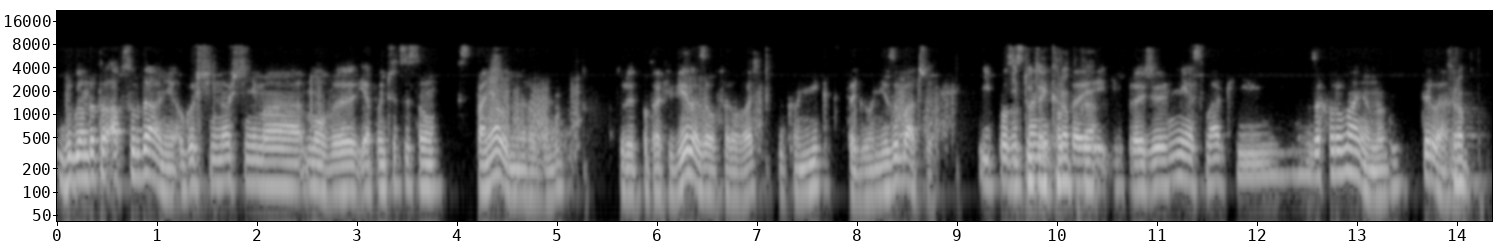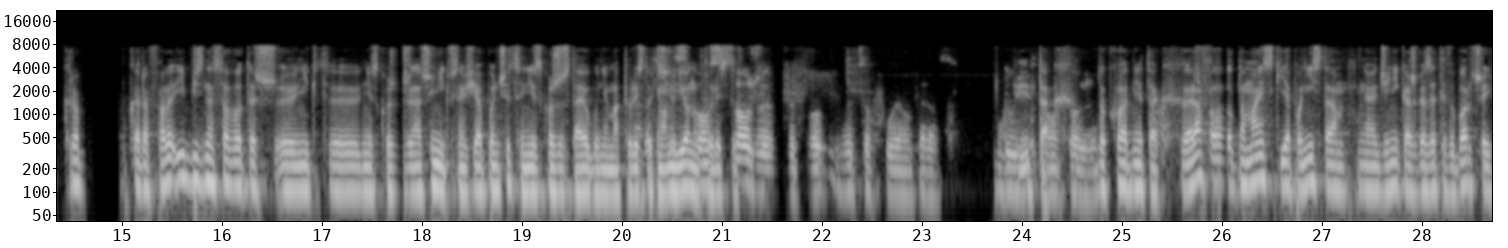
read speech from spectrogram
Wygląda to absurdalnie. O gościnności nie ma mowy. Japończycy są wspaniałym narodem, który potrafi wiele zaoferować, tylko nikt tego nie zobaczy. I pozostanie I po tej imprezie niesmak i zachorowania. No tyle. Krop, kropka, Rafale. I biznesowo też y, nikt y, nie skorzysta, znaczy nikt, w sensie Japończycy nie skorzystają, bo nie ma turystów, nie ma milionów turystów. wycofują teraz. Duzi tak, dokładnie tak. Rafał Domański, japonista, e, dziennikarz Gazety Wyborczej,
